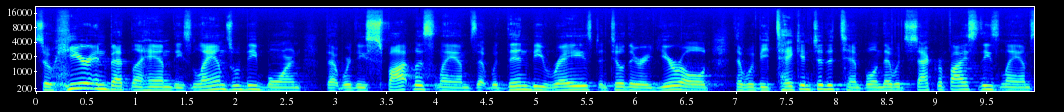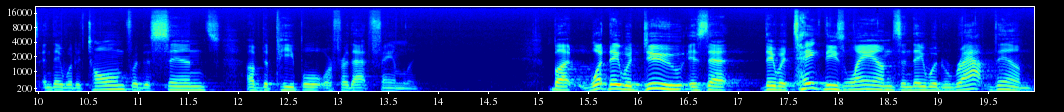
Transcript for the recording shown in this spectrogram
So, here in Bethlehem, these lambs would be born that were these spotless lambs that would then be raised until they're a year old, that would be taken to the temple, and they would sacrifice these lambs and they would atone for the sins of the people or for that family. But what they would do is that they would take these lambs and they would wrap them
